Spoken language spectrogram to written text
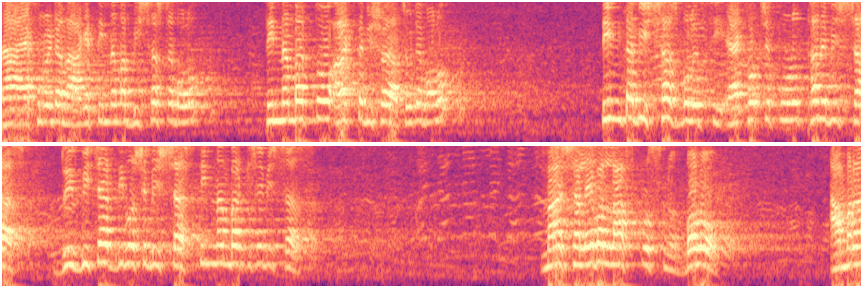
না, এখন না, আগে তিন নাম্বার বিশ্বাসটা বলো। তিন নাম্বার তো আরেকটা বিষয় আছে, ওইটা বলো। তিনটা বিশ্বাস বলেছি, এক হচ্ছে পুনরুত্থানে বিশ্বাস, দুই বিচার দিবসে বিশ্বাস, তিন নাম্বার কিসে বিশ্বাস? মার্শাল এবার লাস্ট প্রশ্ন, বলো। আমরা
